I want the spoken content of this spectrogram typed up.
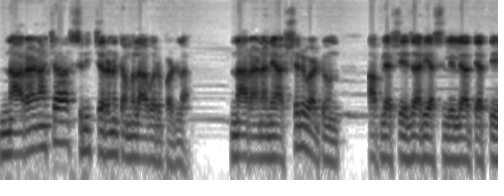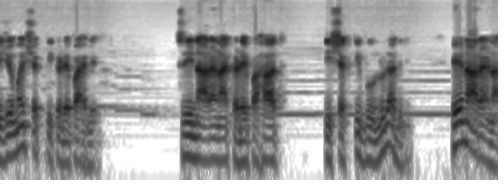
नारायणाच्या श्रीचरण कमलावर पडला. नारायणाने आश्चर्य वाटून आपल्या शेजारी असलेल्या त्या तेजोमय शक्तीकडे पाहिले. श्रीनारायणाकडे पाहत ती शक्ती बोलू लागली. हे नारायणा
